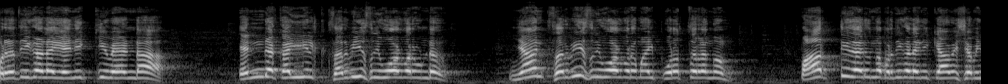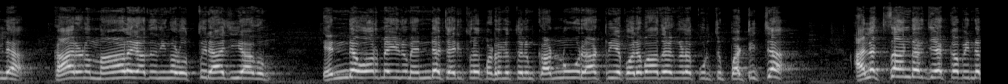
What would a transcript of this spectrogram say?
പ്രതികളെ എനിക്ക് വേണ്ട. എന്റെ കയ്യിൽ സർവീസ് റിവോൾവർ ഉണ്ട്. ഞാൻ സർവീസ് റിവോൾവറുമായി പുറത്തിറങ്ങും. പാർട്ടി തരുന്ന പ്രതികൾ എനിക്ക് ആവശ്യമില്ല. കാരണം നാളെ അത് നിങ്ങൾ ഒത്തു രാജിയാകും എന്റെ ഓർമ്മയിലും എന്റെ ചരിത്ര പഠനത്തിലും കണ്ണൂർ രാഷ്ട്രീയ കൊലപാതകങ്ങളെക്കുറിച്ച് പഠിച്ച അലക്സാണ്ടർ ജേക്കബിന്റെ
